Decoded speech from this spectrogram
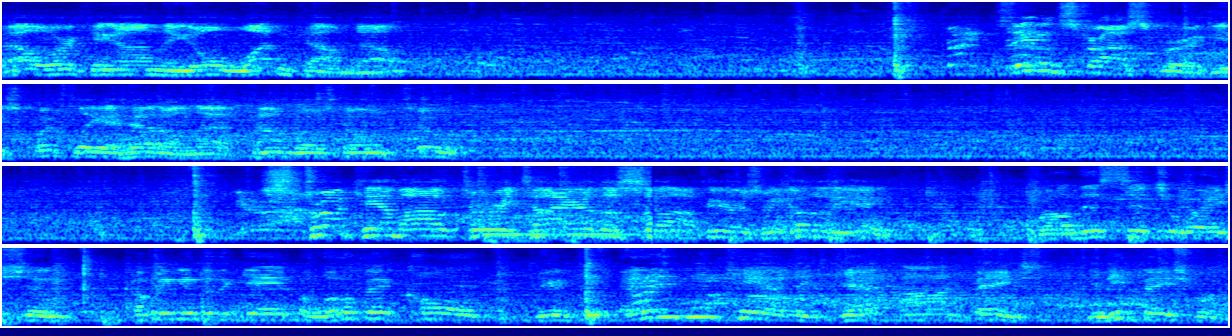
Well, working on the 0-1 count now. Steven Strasburg, he's quickly ahead on that. Count goes to 0-2. Struck him out to retire the off here as we go to the eighth. Well, in this situation, coming into the game a little bit cold, you can do anything you can to get on base. You need base runners.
